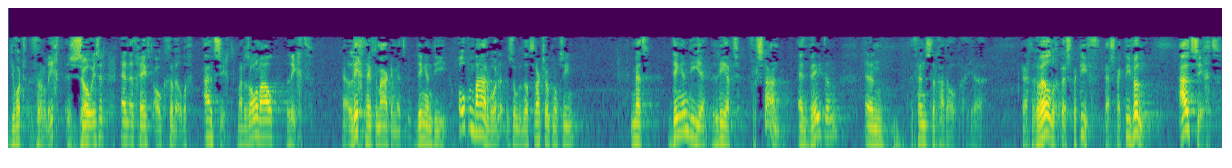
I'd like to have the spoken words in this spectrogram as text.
Je wordt verlicht, zo is het. En het geeft ook geweldig uitzicht. Maar dat is allemaal licht. Licht heeft te maken met dingen die openbaar worden. We zullen dat straks ook nog zien. Met dingen die je leert verstaan en weten en het venster gaat open. Je krijgt een geweldig perspectief. Perspectieven. Uitzicht.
